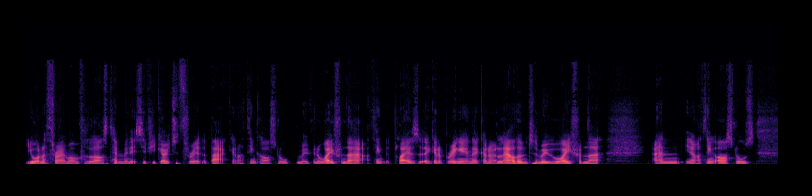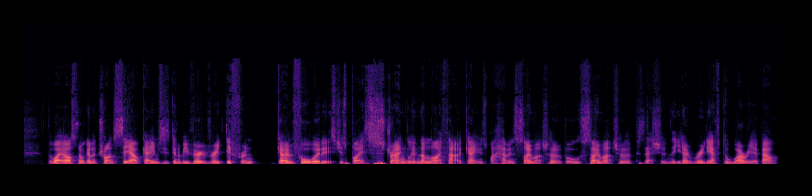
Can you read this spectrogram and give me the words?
you want to throw him on for the last 10 minutes if you go to three at the back. And I think Arsenal moving away from that. I think the players that they're going to bring in, they're going to allow them to move away from that. And you know, I think Arsenal's the way Arsenal are going to try and see out games is going to be very, very different going forward, it's just by strangling the life out of games, by having so much of the ball, so much of the possession that you don't really have to worry about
